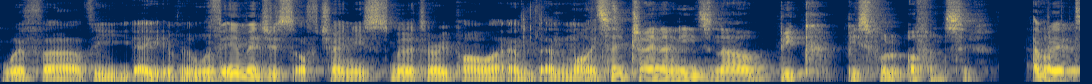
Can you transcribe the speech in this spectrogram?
with uh, the uh, with images of Chinese military power and and might. Let's say China needs now big peaceful offensive. A bit,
